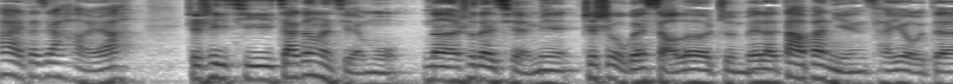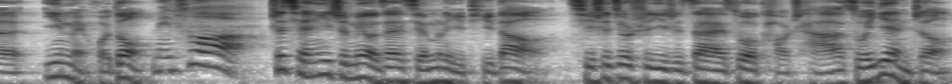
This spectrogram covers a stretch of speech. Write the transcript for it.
嗨，大家好呀！这是一期加更的节目。那说在前面，这是我跟小乐准备了大半年才有的医美活动。没错，之前一直没有在节目里提到，其实就是一直在做考察、做验证。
